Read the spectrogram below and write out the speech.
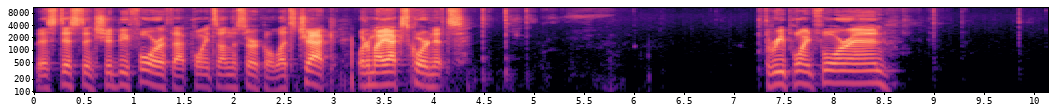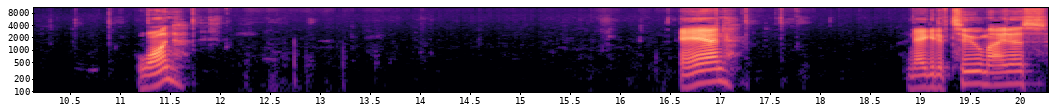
This distance should be 4 if that point's on the circle. Let's check. What are my x coordinates? 3.4 and 1. and negative 2 minus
